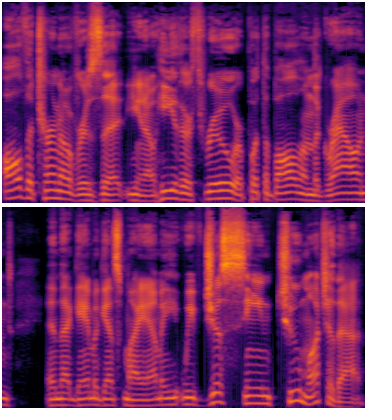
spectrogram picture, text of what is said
all the turnovers that you know he either threw or put the ball on the ground in that game against Miami, we've just seen too much of that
